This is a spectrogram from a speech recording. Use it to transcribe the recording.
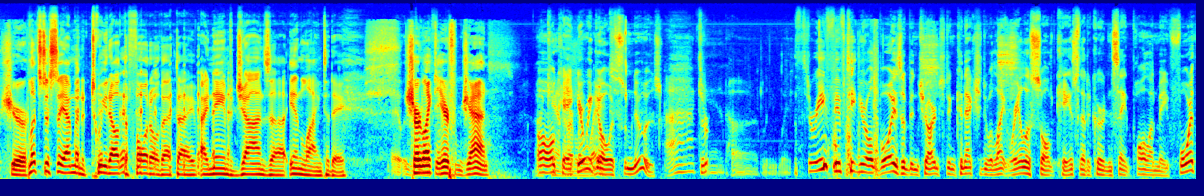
Sure. Let's just say I'm going to tweet out the photo that I, I named John's uh, inline today. sure like to hear from John. Oh, okay. Here we go with some news. I can't hardly wait. Three 15 year old boys have been charged in connection to a light rail assault case that occurred in St. Paul on May 4th.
